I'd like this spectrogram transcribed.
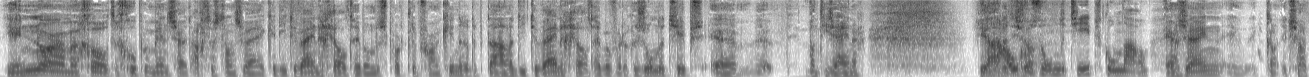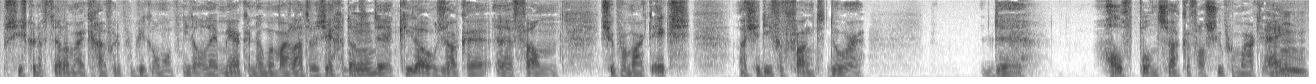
die enorme grote groepen mensen uit achterstandswijken... die te weinig geld hebben om de sportclub voor hun kinderen te betalen... die te weinig geld hebben voor de gezonde chips, eh, want die zijn er. Ja, nou, dat is wel... gezonde chips, kom nou. Er zijn, ik, kan, ik zou het precies kunnen vertellen... maar ik ga voor de publieke omroep niet allerlei merken noemen... maar laten we zeggen dat mm. de kilozakken uh, van Supermarkt X... als je die vervangt door de half pond zakken van Supermarkt Y... Mm.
